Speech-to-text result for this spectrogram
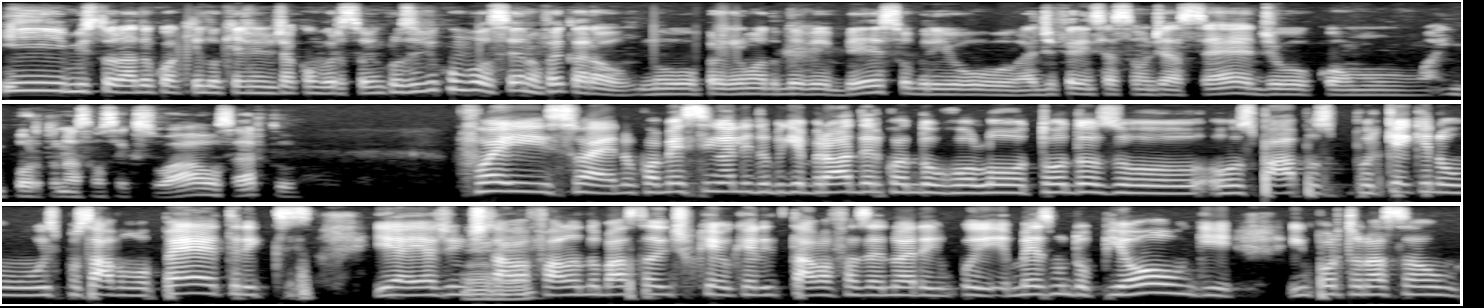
E misturado com aquilo que a gente já conversou, inclusive com você, não foi, Carol? No programa do BBB sobre o, a diferenciação de assédio com importunação sexual, certo? Foi isso, é. No comecinho ali do Big Brother, quando rolou todos o- os papos, por que, que não expulsavam o Patrix, e aí a gente Uhum. tava falando bastante que o que ele tava fazendo era, mesmo do Pyong, importunação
